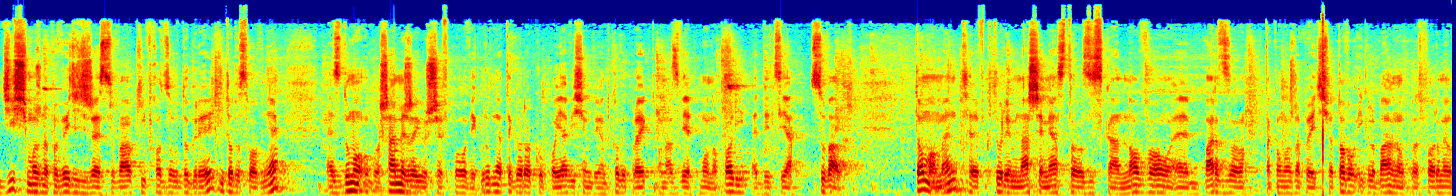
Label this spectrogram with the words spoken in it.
Dziś można powiedzieć, że Suwałki wchodzą do gry i to dosłownie. Z dumą ogłaszamy, że już w połowie grudnia tego roku pojawi się wyjątkowy projekt o nazwie Monopoli edycja Suwałki. To moment, w którym nasze miasto zyska nową, e, bardzo taką można powiedzieć światową i globalną platformę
